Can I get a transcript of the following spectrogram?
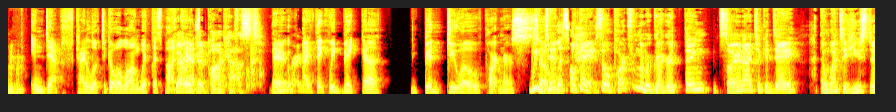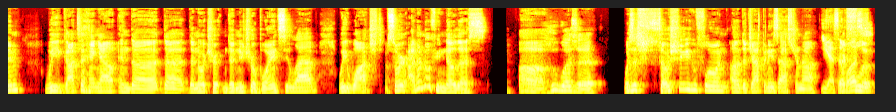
Mhm. in depth kind of look to go along with this podcast, Very good podcast. Very, there, very good. I think we make uh, good duo partners. we so did listen- okay. So apart from the McGregor thing, Sawyer and I took a day and went to Houston. We got to hang out in the the the neutral the neutral buoyancy lab. We watched Sawyer. I don't know if you know this. Uh, who was it? Was it Soichi who flew in uh, the Japanese astronaut? yes, it was. flew-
